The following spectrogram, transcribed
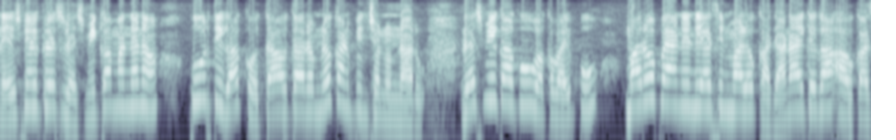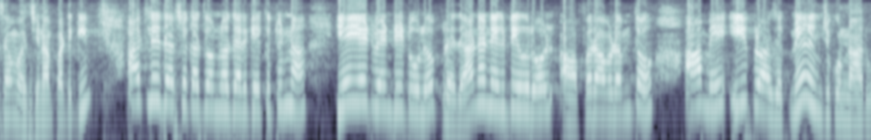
నేషనల్ క్రేజ్ రష్మిక మందన పూర్తిగా కొత్త అవతారంలో కనిపించనున్నారు. రష్మికకు ఒకవైపు మరో పాన్ ఇండియా సినిమాలో కథానాయికగా అవకాశం వచ్చినప్పటికీ అట్లీ దర్శకత్వంలో తెరకెక్కుతున్న ఏఏ ట్వంటీ టూలో ప్రధాన నెగిటివ్ రోల్ ఆఫర్ అవడంతో ఆమె ఈ ప్రాజెక్ట్ని ఎంచుకున్నారు.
